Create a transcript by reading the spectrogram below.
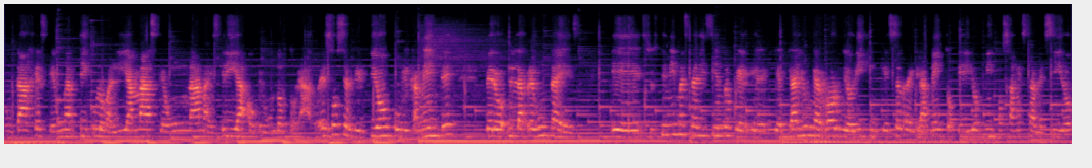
puntajes, que un artículo valía más que una maestría o que un doctorado. Eso se advirtió públicamente, pero la pregunta es, eh, si usted misma está diciendo que, eh, que hay un error de origen, que es el reglamento que ellos mismos han establecido,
